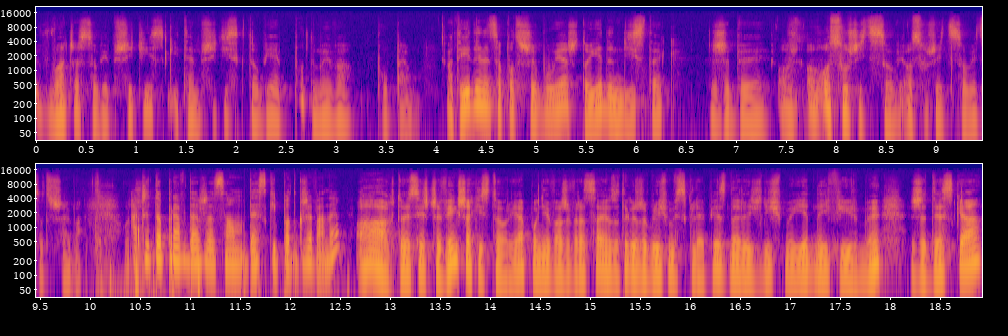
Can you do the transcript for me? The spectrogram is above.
włączasz sobie przycisk i ten przycisk tobie podmywa pupę. A ty jedyne co potrzebujesz to jeden listek żeby osuszyć sobie, osuszyć sobie co trzeba. A czy to prawda, że są deski podgrzewane? Ach, to jest jeszcze większa historia, ponieważ wracając do tego, że byliśmy w sklepie, znaleźliśmy jednej firmy, że deska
